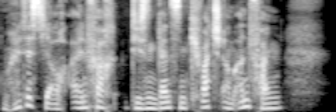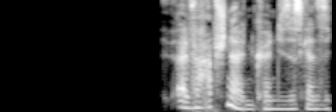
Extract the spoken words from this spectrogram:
du hättest ja auch einfach diesen ganzen Quatsch am Anfang einfach abschneiden können, dieses ganze.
